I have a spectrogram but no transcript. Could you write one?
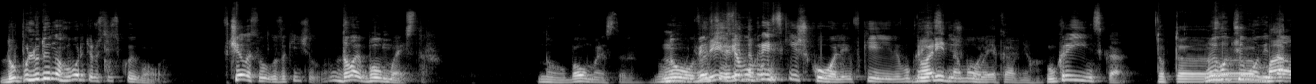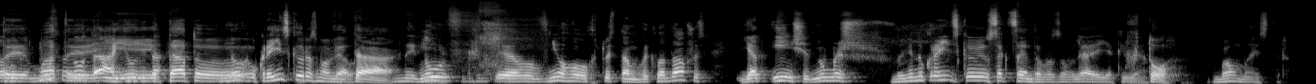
ну, людина говорить російською мовою. Вчилась, закінчила. Ну, давай бовмейстер. Ну, Баумейстер. Ну, він рі- вчився рідна- в українській школі в Києві, в Ну, а рідна школі. мова, яка в нього? Українська. Тобто Ну, його чому віддали? мати, Ну, мати ну, так, і віддали. тато Ну, українською розмовляли? Так. Ну, в, е, в нього хтось там викладав щось. Я інші, ну ми ж Ну, він українською з акцентом розмовляє, як і я. хто? Баумейстер.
